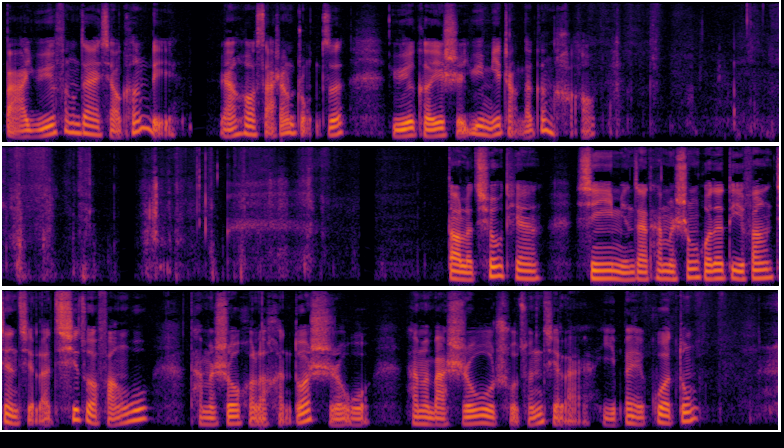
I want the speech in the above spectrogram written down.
把鱼放在小坑里，然后撒上种子，鱼可以使玉米长得更好。到了秋天，新移民在他们生活的地方建起了七座房屋。他们收获了很多食物，他们把食物储存起来，以备过冬。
